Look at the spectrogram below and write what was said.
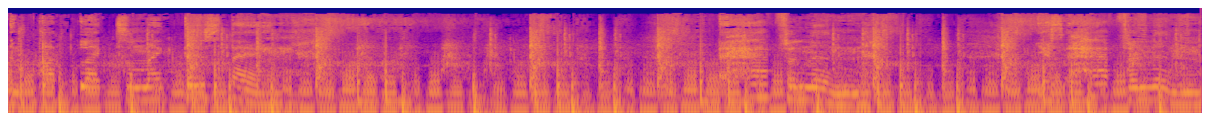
And I'd like to make this thing happening. Yes, happening.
